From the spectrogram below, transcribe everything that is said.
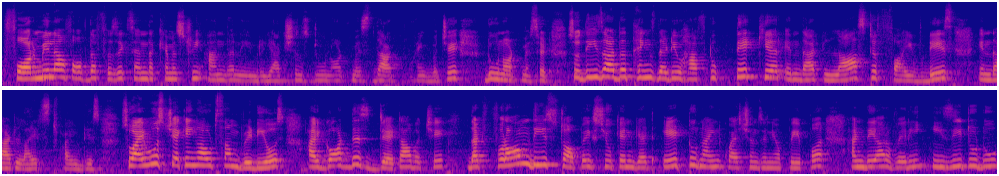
Formula of the physics and the chemistry and the name reactions do not miss that point bache do not miss it. So these are the things that you have to take care in that last 5 days in that last 5 days. So i was checking out some videos. I got this data bache that from these topics you can get 8 to 9 questions in your paper and they are very easy to do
